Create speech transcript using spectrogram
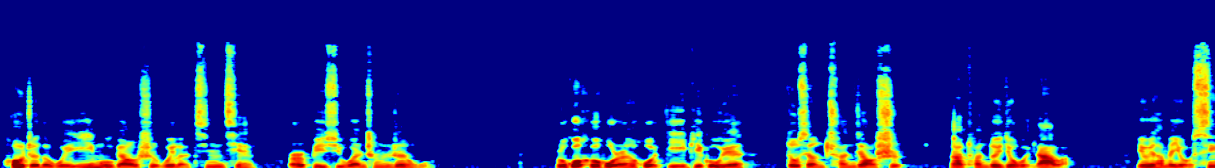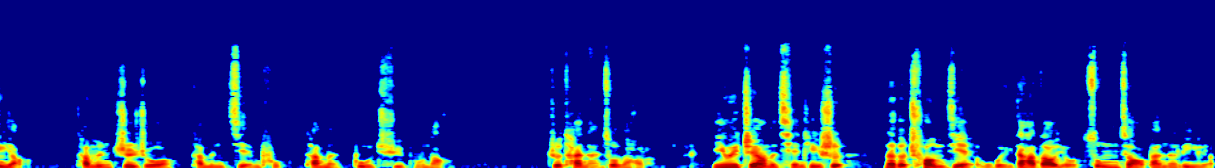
后者的唯一目标是为了金钱而必须完成任务。如果合伙人或第一批雇员都像传教士，那团队就伟大了，因为他们有信仰，他们执着，他们简朴，他们不屈不挠。这太难做到了，因为这样的前提是。那个创建伟大到有宗教般的力量。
